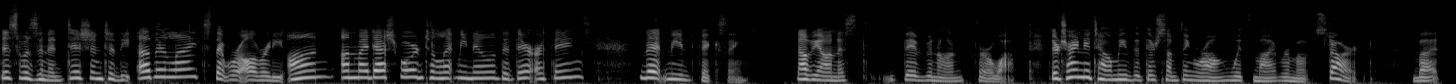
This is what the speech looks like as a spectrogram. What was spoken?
This was in addition to the other lights that were already on on my dashboard to let me know that there are things that need fixing. I'll be honest, they've been on for a while. They're trying to tell me that there's something wrong with my remote start. But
